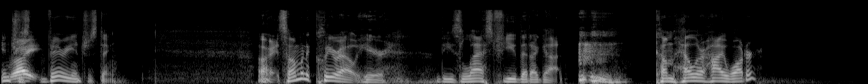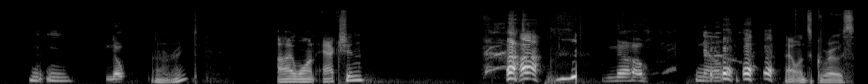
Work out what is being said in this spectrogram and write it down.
Interest- Right. Very interesting. All right, so I'm going to clear out here these last few that I got. Come hell or high water. Mm-mm. Nope. All right. I want action. no. No, That one's gross.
